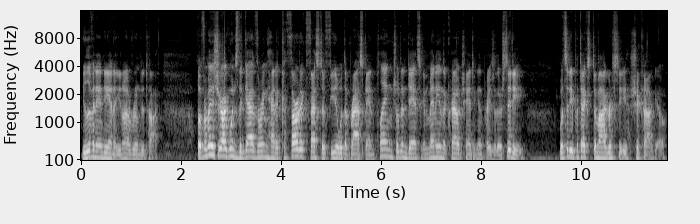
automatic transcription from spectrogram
You live in Indiana, you don't have room to talk. But for many Chicagoans, the gathering had a cathartic, festive feel with a brass band playing, children dancing, and many in the crowd chanting in praise of their city. What city protects democracy? Chicago.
